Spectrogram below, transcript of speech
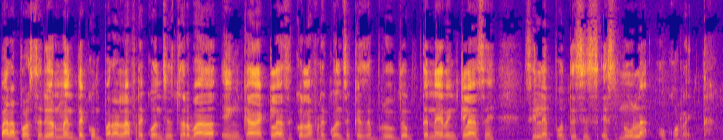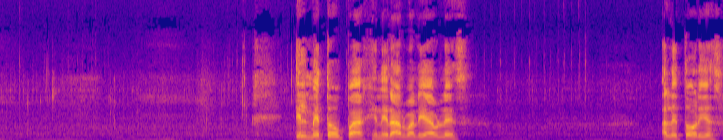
para posteriormente comparar la frecuencia observada en cada clase con la frecuencia que se produce obtener en clase si la hipótesis es nula o correcta. El método para generar variables aleatorias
